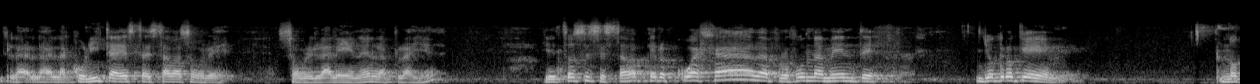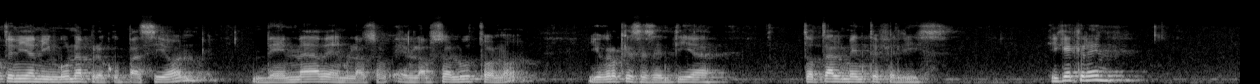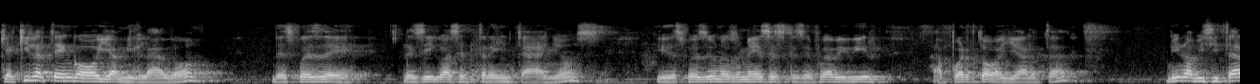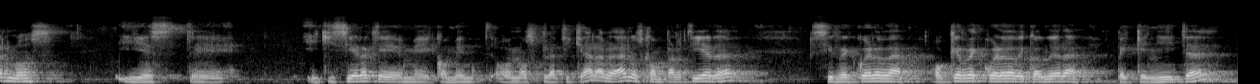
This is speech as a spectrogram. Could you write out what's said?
la, la, la cunita esta estaba sobre sobre la arena en la playa. Y entonces estaba pero cuajada profundamente. Yo creo que no tenía ninguna preocupación de nada en lo, en lo absoluto, ¿no? Yo creo que se sentía totalmente feliz. ¿Y qué creen? Que aquí la tengo hoy a mi lado, después de, les digo, hace 30 años, y después de unos meses que se fue a vivir a Puerto Vallarta, vino a visitarnos y este y quisiera que me coment o nos platicara, ¿verdad? Nos compartiera si recuerda o qué recuerda de cuando era pequeñita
